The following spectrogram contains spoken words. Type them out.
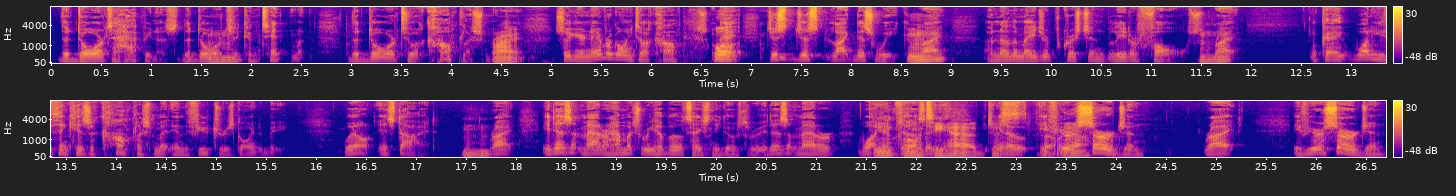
the door to happiness, the door to contentment, the door to accomplishment. Mm-hmm. Right. So you're never going to accomplish. Okay, Well- mm-hmm. just just like this week, right? Another major Christian leader falls, right? Okay, what do you think his accomplishment in the future is going to be? Well, it's died, Mm-hmm. right? It doesn't matter how much rehabilitation he goes through. It doesn't matter what The he influence does. he had you just know, if you're yeah. a surgeon, right? If you're a surgeon,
